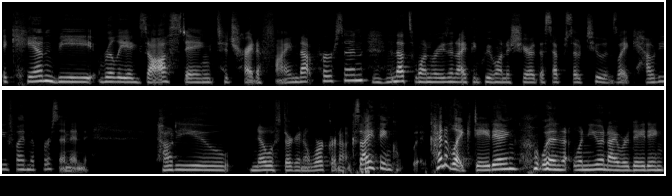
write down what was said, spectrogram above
it can be really exhausting to try to find that person. Mm-hmm. and that's one reason i think we want to share this episode too is like how do you find the person? And how do you know if they're going to work or not because i think kind of like dating when when you and i were dating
